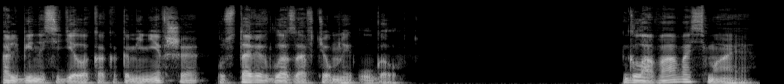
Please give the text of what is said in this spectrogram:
Альбина сидела как окаменевшая, уставив глаза в темный угол. Глава восьмая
